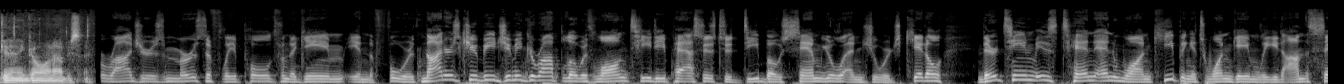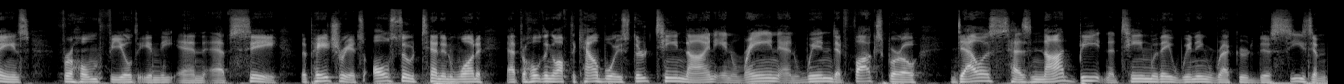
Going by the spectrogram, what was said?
get anything going. Obviously. Rodgers mercifully pulled from the game in the fourth. Niners QB Jimmy Garoppolo with long TD passes to Deebo Samuel and George Kittle. Their team is 10 and 1, keeping its one game lead on the Saints for home field in the NFC. The Patriots also 10 and 1 after holding off the Cowboys 13-9 in rain and wind at Foxborough. Dallas has not beaten a team with a winning record this season.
